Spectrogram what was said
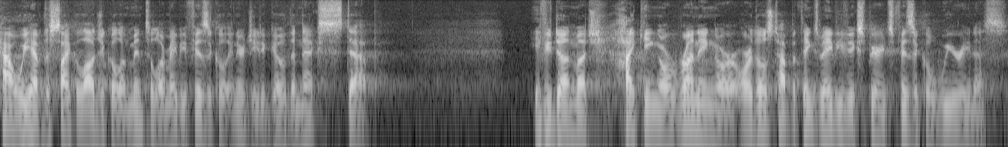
how we have the psychological and mental or maybe physical energy to go the next step. If you've done much hiking or running or, or those type of things, maybe you've experienced physical weariness.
